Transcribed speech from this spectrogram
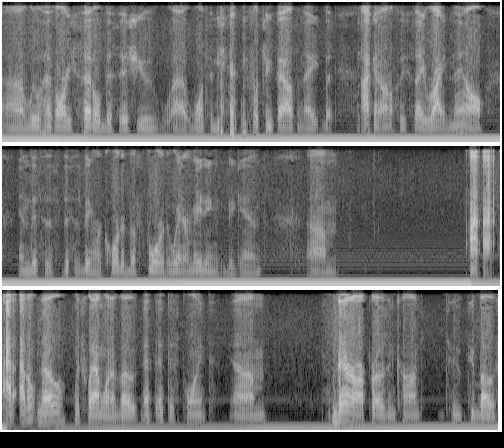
uh, we will have already settled this issue uh, once again for 2008. But I can honestly say right now, and this is this is being recorded before the winter meeting begins. Um, I, I I don't know which way I'm going to vote at at this point. Um, there are pros and cons to to both,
